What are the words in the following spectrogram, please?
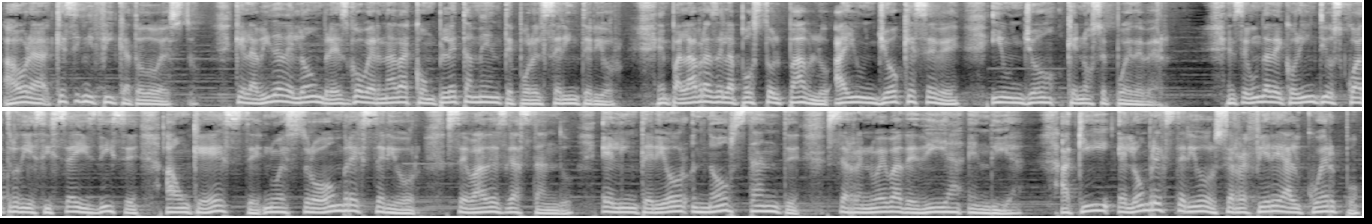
Ahora, ¿qué significa todo esto? Que la vida del hombre es gobernada completamente por el ser interior. En palabras del apóstol Pablo, hay un yo que se ve y un yo que no se puede ver. En 2 de Corintios 4:16 dice, aunque este, nuestro hombre exterior, se va desgastando, el interior, no obstante, se renueva de día en día. Aquí el hombre exterior se refiere al cuerpo,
